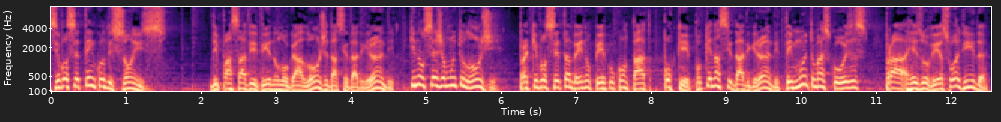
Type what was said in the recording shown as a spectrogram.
se você tem condições de passar a viver num lugar longe da cidade grande, que não seja muito longe para que você também não perca o contato. Por quê? Porque na cidade grande tem muito mais coisas para resolver a sua vida.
